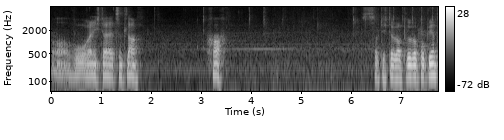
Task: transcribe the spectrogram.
So, wo renne ich da jetzt entlang? Ha. Sollte ich da überhaupt drüber probieren?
